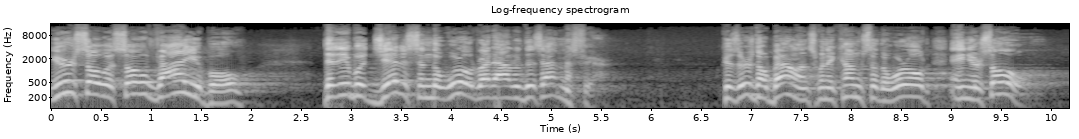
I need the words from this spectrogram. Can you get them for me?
your soul is so valuable that it would jettison the world right out of this atmosphere. Because there's no balance when it comes to the world and your soul.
